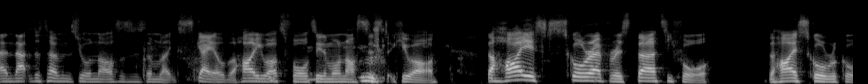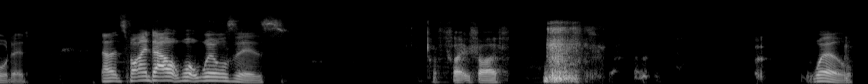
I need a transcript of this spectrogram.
And that determines your narcissism like scale. The higher you are to 40, the more narcissistic you are. The highest score ever is 34. The highest score recorded. Now let's find out what Will's is. Thirty-five. Will.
